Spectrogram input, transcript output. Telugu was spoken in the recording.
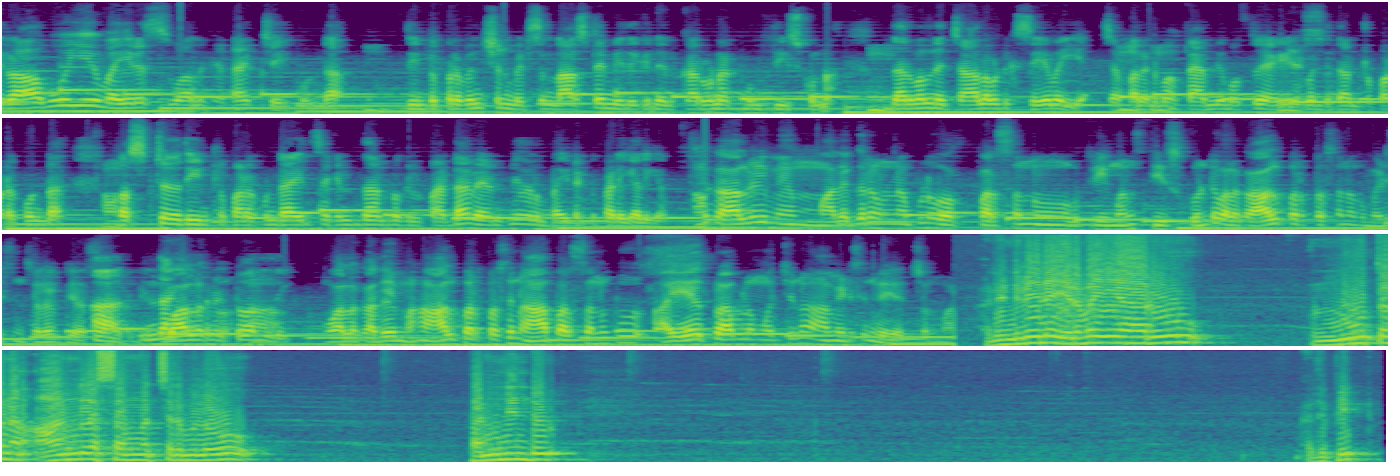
ఈ రాబోయే వైరస్ వాళ్ళకి అటాక్ చేయకుండా దీంట్లో ప్రివెన్షన్ మెడిసిన్ లాస్ట్ టైం మీ దగ్గర నేను కరోనాకు ముందు తీసుకున్నా దానివల్ల నేను చాలా మటుకు సేవ్ అయ్యా. చెప్పాలంటే మా ఫ్యామిలీ మొత్తం ఎటువంటి దాంట్లో పడకుండా ఫస్ట్ దీంట్లో పడకుండా ఐదు సెకండ్ దాంట్లో పడ్డా వెంటనే మనం బయటకు పడగలిగాం. ఆల్రెడీ మేము మా దగ్గర ఉన్నప్పుడు ఒక పర్సన్ త్రీ మంత్స్ తీసుకుంటే వాళ్ళకి ఆల్ పర్పస్ ఒక మెడిసిన్ సెలెక్ట్ ఉంది. వాళ్ళకి అదే మహా ఆల్ పర్పస్ ఆ పర్సన్కు ఏ ప్రాబ్లం వచ్చినా ఆ మెడిసిన్ వేయొచ్చు అనమాట రెండు వేల ఇరవై ఆరు నూతన ఆంగ్ల సంవత్సరంలో పన్నెండు రిపీట్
